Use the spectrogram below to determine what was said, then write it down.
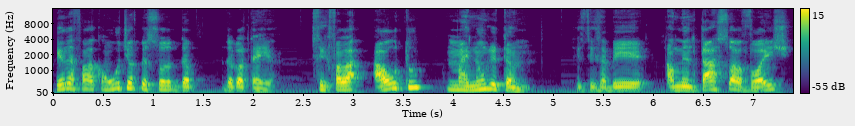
tenta falar com a última pessoa da, da plateia. Você tem que falar alto, mas não gritando. Você tem que saber aumentar sua voz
